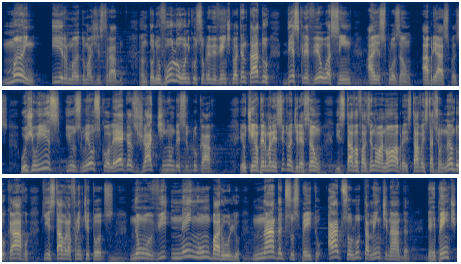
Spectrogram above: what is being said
mãe e irmã do magistrado. Antônio Vulo, único sobrevivente do atentado, descreveu assim a explosão. Abre aspas. O juiz e os meus colegas já tinham descido do carro. Eu tinha permanecido na direção, estava fazendo a manobra, estava estacionando o carro que estava na frente de todos. Não ouvi nenhum barulho, nada de suspeito, absolutamente nada. De repente,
